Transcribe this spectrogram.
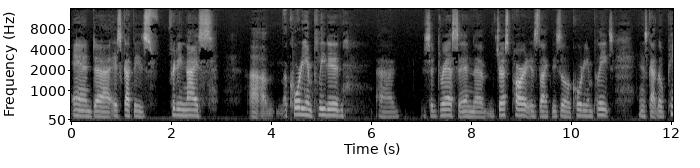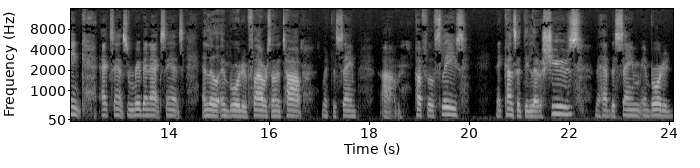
And uh, it's got these pretty nice um, accordion pleated, uh, it's a dress and the dress part is like these little accordion pleats and it's got little pink accents and ribbon accents and little embroidered flowers on the top with the same um, puff little sleeves. And it comes with the little shoes that have the same embroidered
